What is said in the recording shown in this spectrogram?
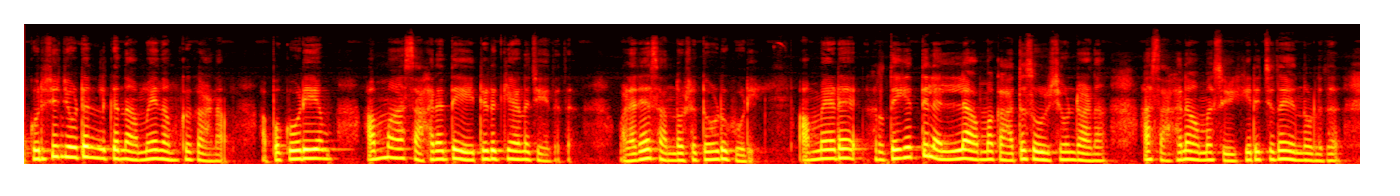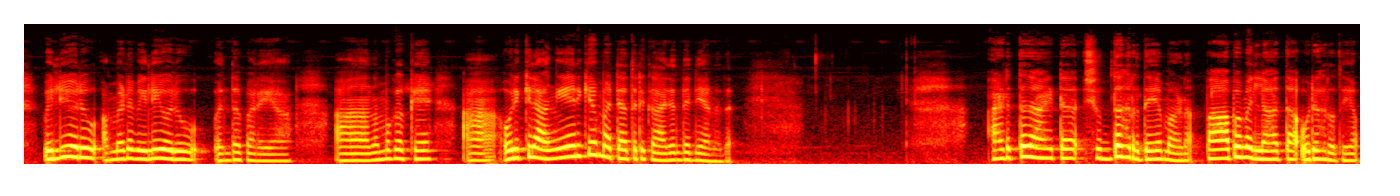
കുരിശൻ ചൂട്ടിൽ നിൽക്കുന്ന അമ്മയെ നമുക്ക് കാണാം. അപ്പോൾ കൂടിയും അമ്മ ആ സഹനത്തെ ഏറ്റെടുക്കുകയാണ് ചെയ്തത്. വളരെ സന്തോഷത്തോടു കൂടി അമ്മയുടെ ഹൃദയത്തിലല്ല അമ്മ കാത്തു സൂക്ഷിച്ചുകൊണ്ടാണ് ആ സഹനം അമ്മ സ്വീകരിച്ചത് എന്നുള്ളത്. വലിയൊരു അമ്മയുടെ വലിയൊരു എന്താ പറയുക നമുക്കൊക്കെ ഒരിക്കലും അംഗീകരിക്കാൻ പറ്റാത്തൊരു കാര്യം തന്നെയാണത്. അടുത്തതായിട്ട് ശുദ്ധ ഹൃദയമാണ് പാപമില്ലാത്ത ഒരു ഹൃദയം.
